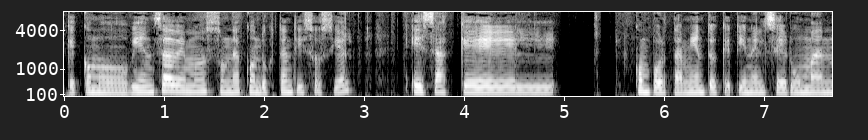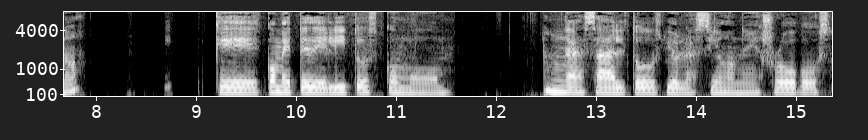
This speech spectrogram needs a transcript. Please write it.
que como bien sabemos una conducta antisocial es aquel comportamiento que tiene el ser humano que comete delitos como asaltos, violaciones, robos,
